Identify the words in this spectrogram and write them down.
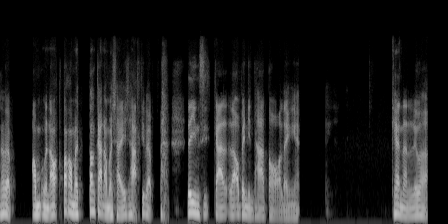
ถ้าแบบเอาเหมือนเอาต้องเอามาต้องการเอามาใช้ฉากที่แบบ ได้ยินเสียงการแล้วเอาไปนินทาต่ออะไรเงี้ยแค่นั้นหรือเปล่า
